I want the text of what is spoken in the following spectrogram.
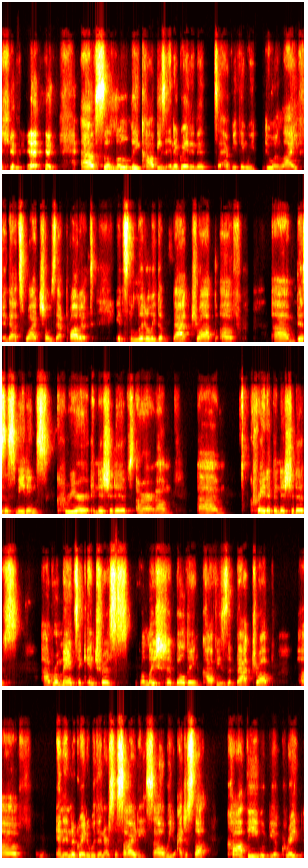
absolutely. Coffee is integrated into everything we do in life. And that's why I chose that product. It's literally the backdrop of um, business meetings, career initiatives, or um, um, creative initiatives, uh, romantic interests, relationship building. Coffee is the backdrop of and integrated within our society. So we, I just thought coffee would be a great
